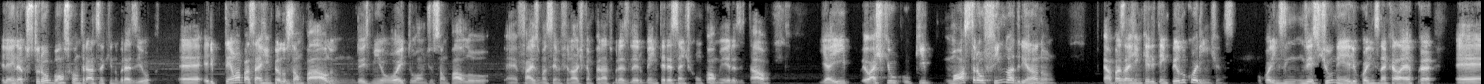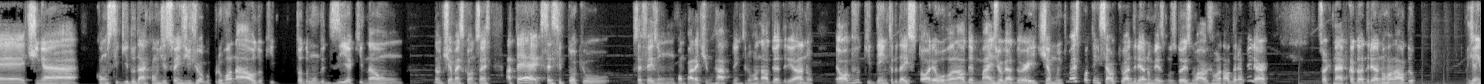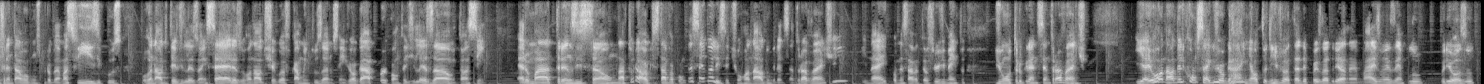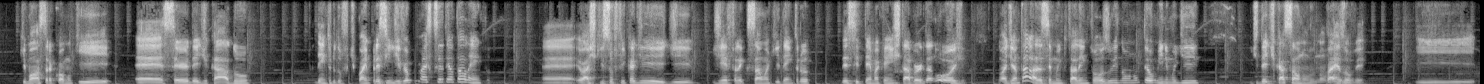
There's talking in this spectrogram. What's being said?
Ele ainda costurou bons contratos aqui no Brasil. É, ele tem uma passagem pelo São Paulo, em 2008, onde o São Paulo é, faz uma semifinal de Campeonato Brasileiro bem interessante com o Palmeiras e tal. E aí, eu acho que o, o que mostra o fim do Adriano é a passagem que ele tem pelo Corinthians. O Corinthians investiu nele, o Corinthians naquela época é, tinha conseguido dar condições de jogo para o Ronaldo, que todo mundo dizia que não não tinha mais condições. Até que você citou que o, você fez um comparativo rápido entre o Ronaldo e o Adriano. É óbvio que dentro da história o Ronaldo é mais jogador e tinha muito mais potencial que o Adriano mesmo. Os dois no auge, o Ronaldo era melhor. Só que na época do Adriano, o Ronaldo já enfrentava alguns problemas físicos, o Ronaldo teve lesões sérias, o Ronaldo chegou a ficar muitos anos sem jogar por conta de lesão. Então, assim, era uma transição natural que estava acontecendo ali. Você tinha o Ronaldo, um grande centroavante, e, né, e começava a ter o surgimento de um outro grande centroavante. E aí o Ronaldo ele consegue jogar em alto nível até depois do Adriano. É mais um exemplo curioso que mostra como que é, ser dedicado dentro do futebol é imprescindível, por mais que você tenha talento. É, eu acho que isso fica de, de, de, reflexão aqui dentro desse tema que a gente está abordando hoje. Não adianta nada ser muito talentoso e não, não ter o mínimo de, de dedicação, não, não vai resolver. E,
